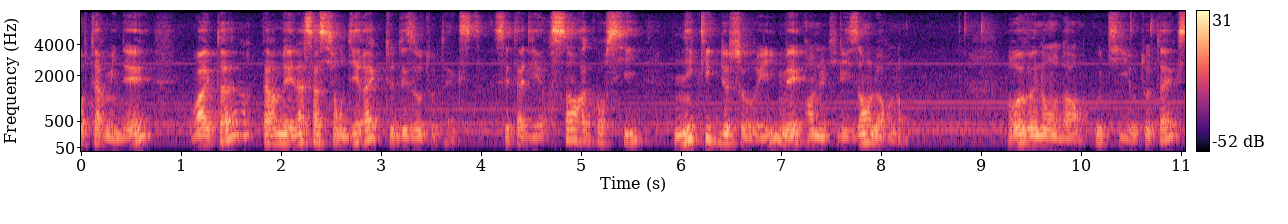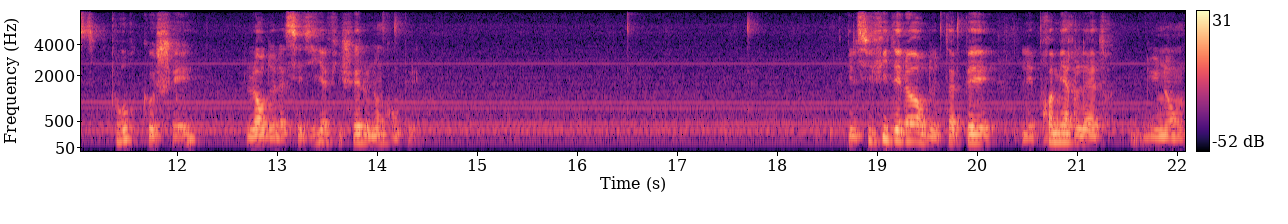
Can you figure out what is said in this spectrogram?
Pour terminer, Writer permet l'insertion directe des autotextes, c'est-à-dire sans raccourci ni clic de souris, mais en utilisant leur nom. Revenons dans Outils autotexte pour cocher, lors de la saisie, afficher le nom complet. Il suffit dès lors de taper les premières lettres du nom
